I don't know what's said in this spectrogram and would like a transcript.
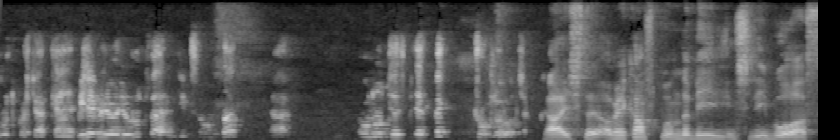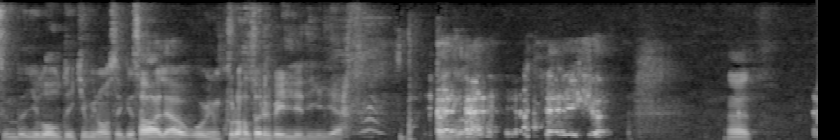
Root koşarken. Yani bile bile öyle root vermeyeceksin. Ondan yani, onu tespit etmek çok zor olacak. Ya işte Amerikan futbolunda bir ilginçliği bu aslında. Yıl oldu 2018 hala oyun kuralları belli değil yani. Yani yani değişiyor. Evet. Ee,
